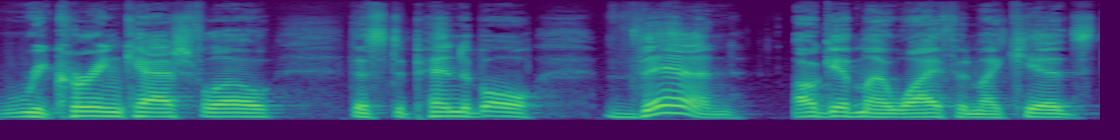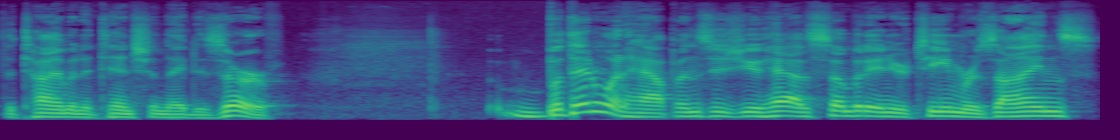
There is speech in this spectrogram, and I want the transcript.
recurring cash flow that's dependable, then I'll give my wife and my kids the time and attention they deserve. But then what happens is you have somebody on your team resigns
